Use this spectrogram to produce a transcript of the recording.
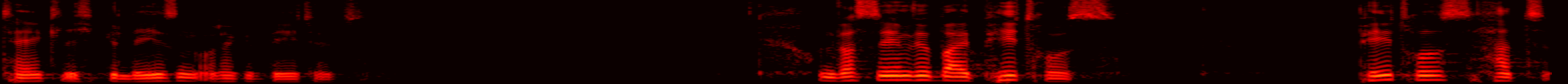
täglich gelesen oder gebetet. Und was sehen wir bei Petrus? Petrus hat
